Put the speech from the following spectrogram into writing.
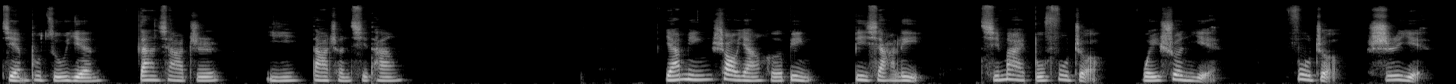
减不足言，当下之，宜大承气汤。阳明少阳合并，必下利，其脉不复者，为顺也；复者，失也。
